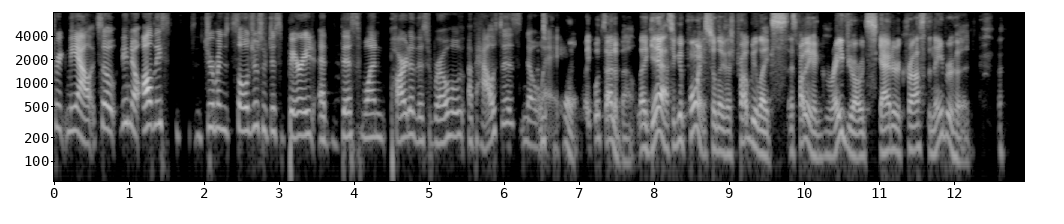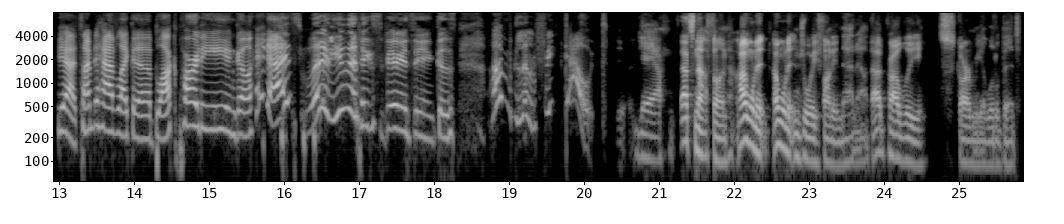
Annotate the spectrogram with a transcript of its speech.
freaked me out. So you know, all these German soldiers are just buried at this one part of this row of houses. No That's way. Like, what's that about? Like, yeah, it's a good point. So, like, there's probably like that's probably like a graveyard scattered across the neighborhood. Yeah, time to have like a block party and go, hey guys, what have you been experiencing? Because I'm a little freaked out. Yeah, that's not fun. I want to I want to enjoy finding that out. That'd probably scar me a little bit.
